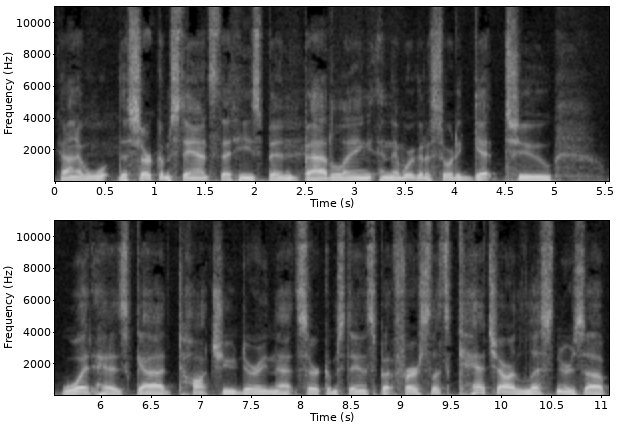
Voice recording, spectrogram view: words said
kind of w- the circumstance that he's been battling, and then we're going to sort of get to what has God taught you during that circumstance. But first, let's catch our listeners up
